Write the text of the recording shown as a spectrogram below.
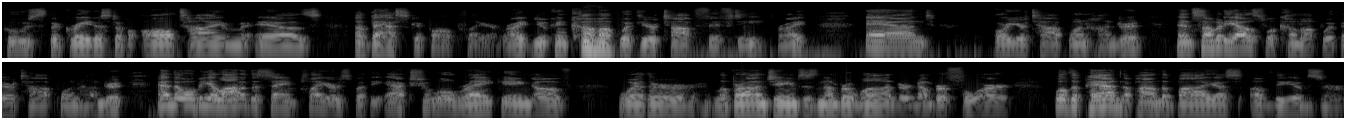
who's the greatest of all time as a basketball player, right? You can come mm-hmm. up with your top 50, right? And or your top 100 and somebody else will come up with their top 100 and there will be a lot of the same players but the actual ranking of whether LeBron James is number 1 or number 4 will depend upon the bias of the observer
